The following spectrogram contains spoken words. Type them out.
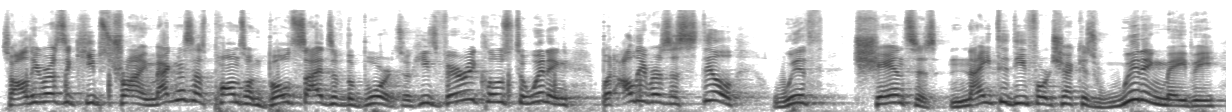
So Alireza keeps trying. Magnus has pawns on both sides of the board, so he's very close to winning, but Alireza is still with chances. Knight to d4 check is winning, maybe,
